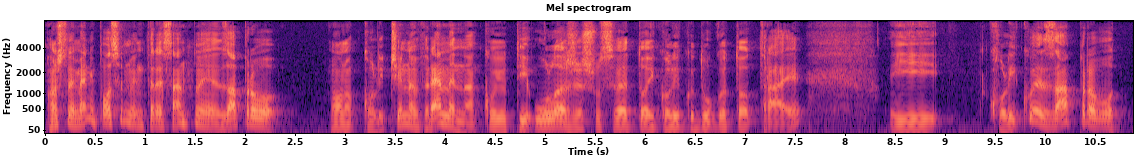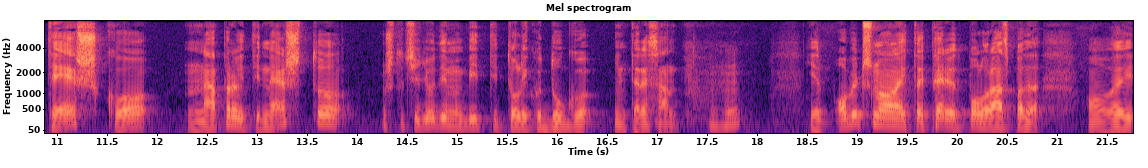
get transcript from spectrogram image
Ono što je meni posebno interesantno je zapravo ono, količina vremena koju ti ulažeš u sve to i koliko dugo to traje i koliko je zapravo teško napraviti nešto što će ljudima biti toliko dugo interesantno. Mm -hmm. Jer obično onaj taj period poluraspada ovaj,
